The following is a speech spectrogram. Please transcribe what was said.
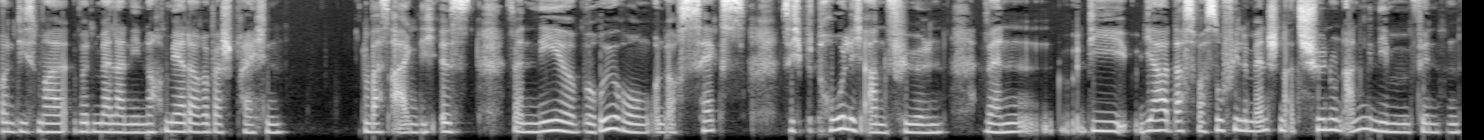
Und diesmal wird Melanie noch mehr darüber sprechen was eigentlich ist, wenn Nähe, Berührung und auch Sex sich bedrohlich anfühlen, wenn die, ja, das, was so viele Menschen als schön und angenehm empfinden,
